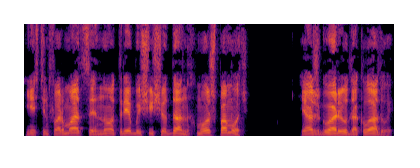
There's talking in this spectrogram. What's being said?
Есть информация, но требующая еще данных. Можешь помочь? Я же говорю, докладывай.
